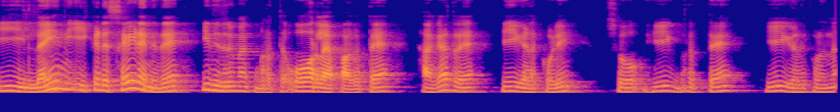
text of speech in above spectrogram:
ಈ ಲೈನ್ ಈ ಕಡೆ ಸೈಡ್ ಏನಿದೆ, ಇದು ಇದ್ರ ಮ್ಯಾಕ್ ಬರುತ್ತೆ. ಓವರ್ಲ್ಯಾಪ್ ಆಗುತ್ತೆ. ಹಾಗಾದರೆ ಹೀಗೆ ಎಳ್ಕೊಳ್ಳಿ. ಸೊ ಹೀಗೆ ಬರುತ್ತೆ, ಹೀಗೆ ಎಳ್ಕೊಳ್ಳೋಣ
